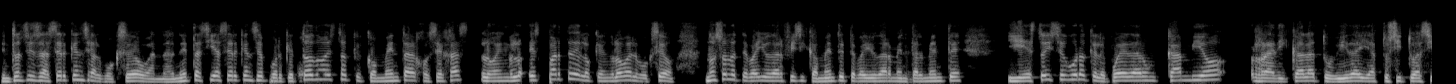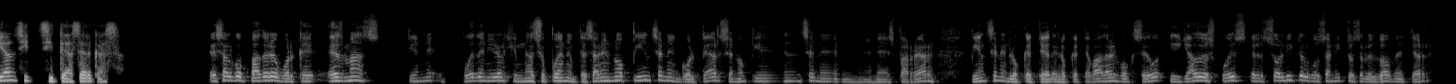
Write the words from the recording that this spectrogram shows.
Entonces acérquense al boxeo, banda, neta sí acérquense, porque todo esto que comenta Josejas lo es parte de lo que engloba el boxeo. No solo te va a ayudar físicamente, te va a ayudar mentalmente, y estoy seguro que le puede dar un cambio radical a tu vida y a tu situación si, si te acercas. Es algo padre porque, es más, pueden ir al gimnasio, pueden empezar y no piensen en golpearse, no piensen en, en esparrear, piensen en lo, que te, lo que te va a dar el boxeo y ya después el solito, el gusanito se les va a meter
